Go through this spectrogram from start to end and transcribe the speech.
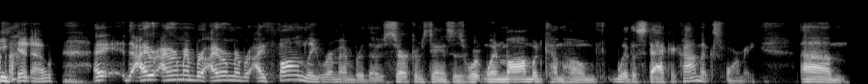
you know, I, I remember I remember I fondly remember those circumstances when mom would come home with a stack of comics for me. Um,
